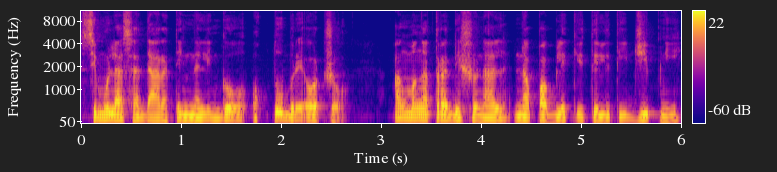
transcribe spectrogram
simula sa darating na linggo, Oktubre 8. Ang mga tradisyonal na public utility jeepney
